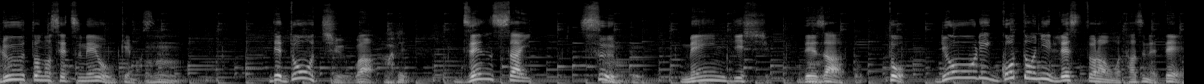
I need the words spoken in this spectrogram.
ルートの説明を受けます。う。ん。で道中ははい。前菜スープ、メインディッシュデザートと料理ごとにレストランを訪ねて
